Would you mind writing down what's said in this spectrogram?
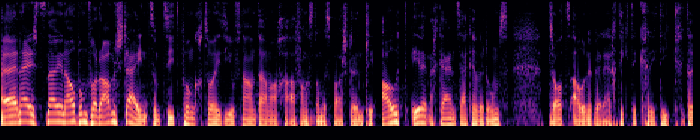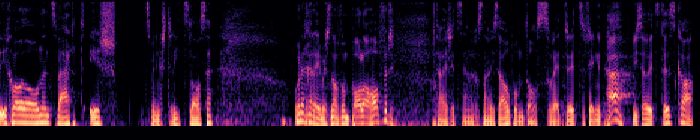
Äh, nein, ist das neue Album von Rammstein. Zum Zeitpunkt, wo ich die Aufnahme da mache, anfangs noch ein paar Stündchen alt. Ich würde euch gerne sagen, warum es trotz allen berechtigten Kritiken gleichwohl lohnenswert ist, zumindest reinzuhören. Und dann haben wir es noch vom Polo Hofer. Da ist jetzt nämlich ein neues Album draus. Und wenn ihr jetzt findet, hä, wie soll jetzt das gehen?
